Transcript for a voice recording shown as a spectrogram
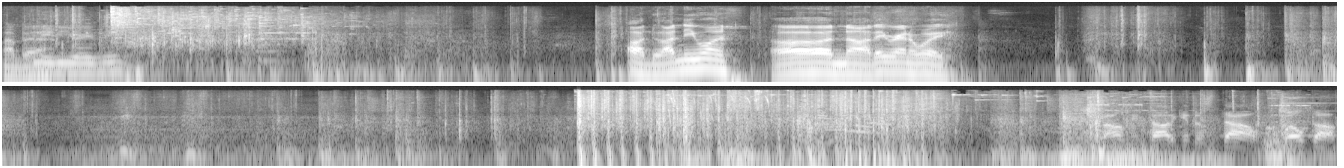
My bad. Need a UAV. Oh, do I need one? Uh, no, they ran away. Bounty target is down. Well done.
